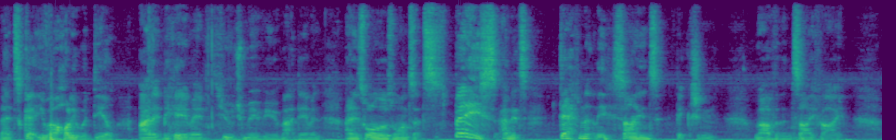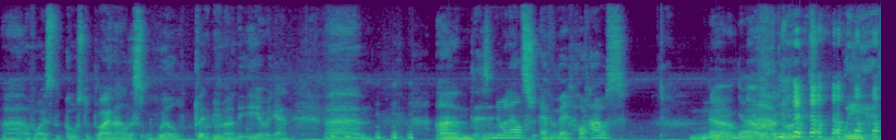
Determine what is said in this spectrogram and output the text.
Let's get you a Hollywood deal." And it became a huge movie with Matt Damon, and it's one of those ones that's space, and it's definitely science fiction rather than sci-fi. Uh, otherwise, the ghost of Brian Aldiss will clip me around the ear again. Um, and has anyone else ever read Hothouse? No, No. no. That book weird.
